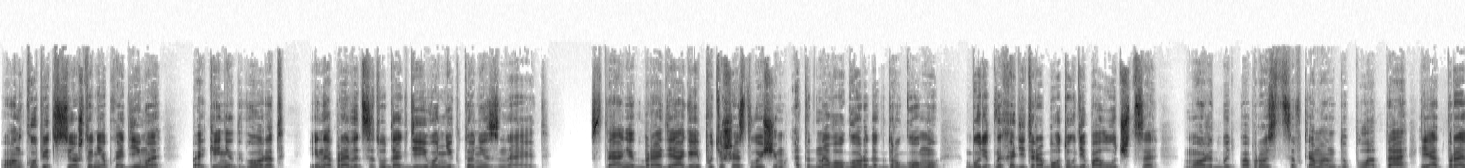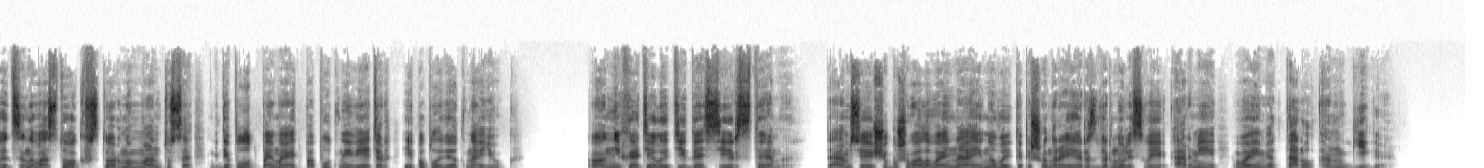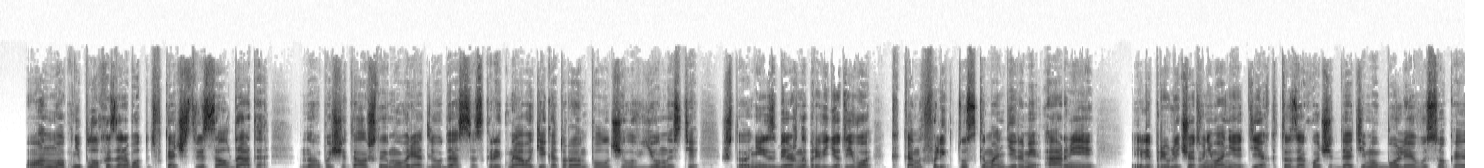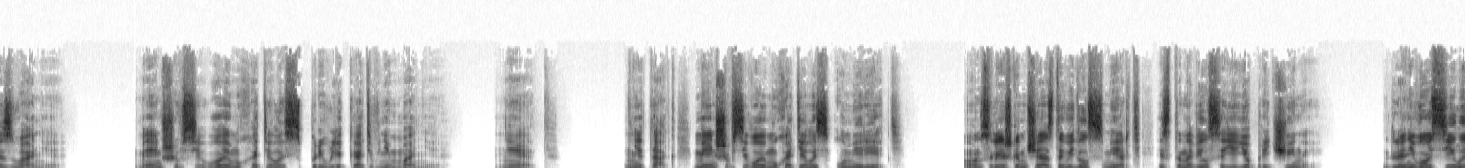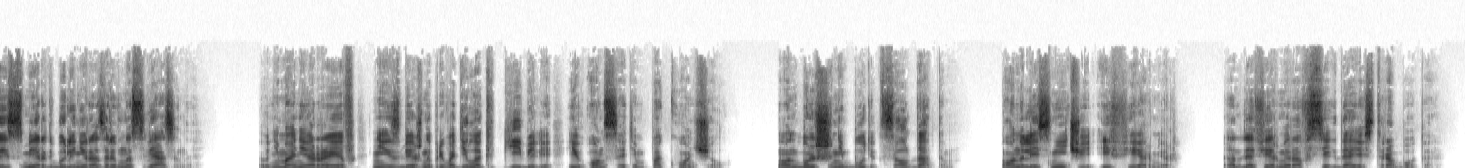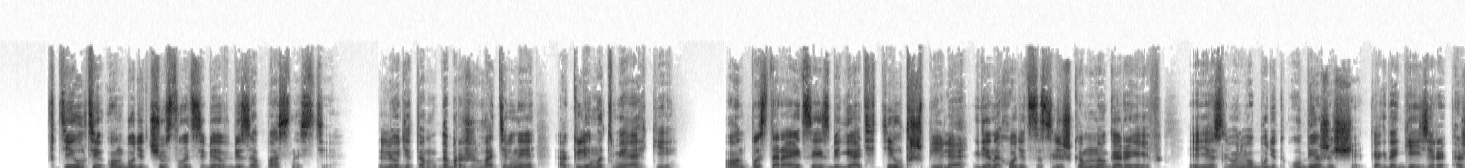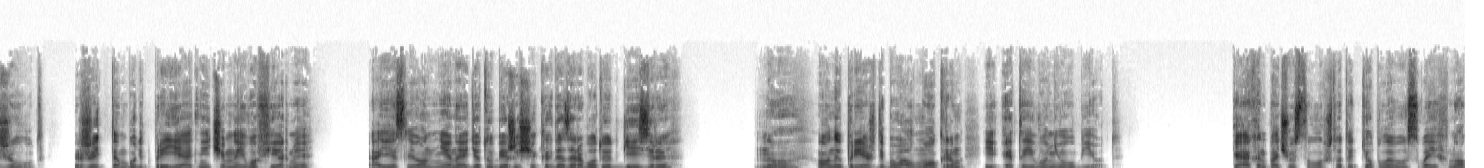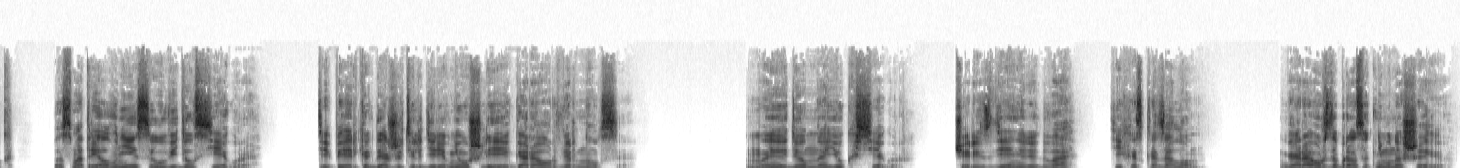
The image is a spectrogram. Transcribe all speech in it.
Он купит все, что необходимо, покинет город и направится туда, где его никто не знает. Станет бродягой, путешествующим от одного города к другому, будет находить работу, где получится, может быть, попросится в команду плота и отправится на восток, в сторону Мантуса, где плот поймает попутный ветер и поплывет на юг. Он не хотел идти до Сирстема. Там все еще бушевала война, и новые капюшон-реи развернули свои армии во имя Тарл-Ангига. Он мог неплохо заработать в качестве солдата, но посчитал, что ему вряд ли удастся скрыть навыки, которые он получил в юности, что неизбежно приведет его к конфликту с командирами армии или привлечет внимание тех, кто захочет дать ему более высокое звание. Меньше всего ему хотелось привлекать внимание. Нет, не так. Меньше всего ему хотелось умереть. Он слишком часто видел смерть и становился ее причиной. Для него сила и смерть были неразрывно связаны. Внимание Реев неизбежно приводило к гибели, и он с этим покончил. Он больше не будет солдатом. Он лесничий и фермер. А для фермеров всегда есть работа. В Тилте он будет чувствовать себя в безопасности. Люди там доброжелательные, а климат мягкий. Он постарается избегать Тилтшпиля, где находится слишком много рейв, и если у него будет убежище, когда гейзеры оживут, жить там будет приятнее, чем на его ферме. А если он не найдет убежище, когда заработают гейзеры? Ну, он и прежде бывал мокрым, и это его не убьет. Кахан почувствовал что-то теплое у своих ног, посмотрел вниз и увидел Сегура. Теперь, когда жители деревни ушли, Гараур вернулся. «Мы идем на юг, Сегур. Через день или два», — тихо сказал он. Гараур забрался к нему на шею.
